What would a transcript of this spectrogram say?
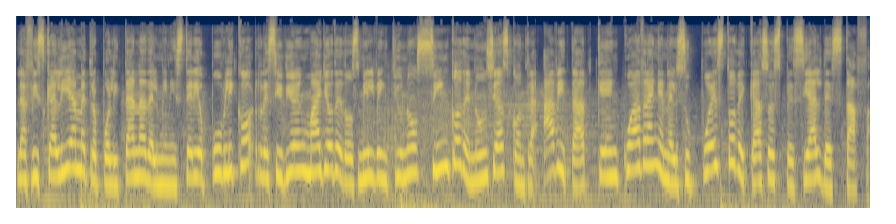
La Fiscalía Metropolitana del Ministerio Público recibió en mayo de 2021 cinco denuncias contra Habitat que encuadran en el supuesto de caso especial de estafa.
